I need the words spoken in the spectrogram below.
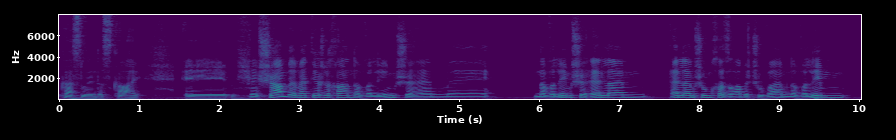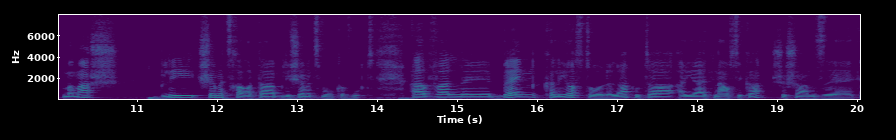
קאסל אין דה סקאי. ושם באמת יש לך נבלים שהם אה, נבלים שאין להם, להם שום חזרה בתשובה, הם נבלים ממש בלי שמץ חרטה, בלי שמץ מורכבות. אבל uh, בין קליוסטרו ללפוטה היה את נאוסיקה, ששם זה, uh,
